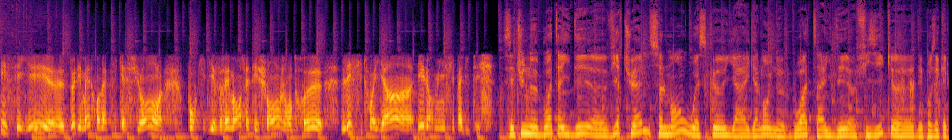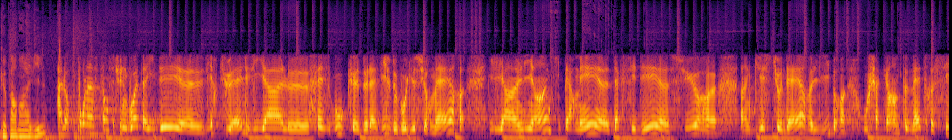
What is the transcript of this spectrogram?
essayer euh, de les mettre en application euh, pour qu'il y ait vraiment cet échange entre euh, les citoyens et leur municipalité. C'est une boîte à idées euh, virtuelle seulement ou est-ce qu'il y a également une boîte à idées euh, physique euh, déposée quelque part dans la ville? Alors pour l'instant, c'est une boîte à idées virtuelle via le Facebook de la ville de Beaulieu-sur-Mer. Il y a un lien qui permet d'accéder sur un questionnaire libre où chacun peut mettre ses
